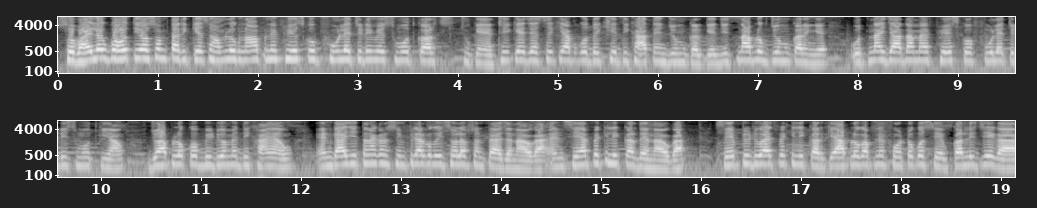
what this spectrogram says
सो भाई लोग, बहुत ही औसम तरीके से हम लोग ना अपने फेस को फुल एचडी में स्मूथ कर चुके हैं, ठीक है? जैसे कि आपको देखिए, दिखाते हैं जूम करके। जितना आप लोग जूम करेंगे, उतना ही ज़्यादा मैं फेस को फुल एचडी स्मूथ किया हूँ, जो आप लोग को वीडियो में दिखाया हूँ। एंड गाइज़ इतना कर सिंपल आप लोग इस वाले ऑप्शन पर आ जाना होगा एंड शेयर पर क्लिक कर देना होगा। सेव टू डिवाइस पर क्लिक करके आप लोग अपने फ़ोटो को सेव कर लीजिएगा।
